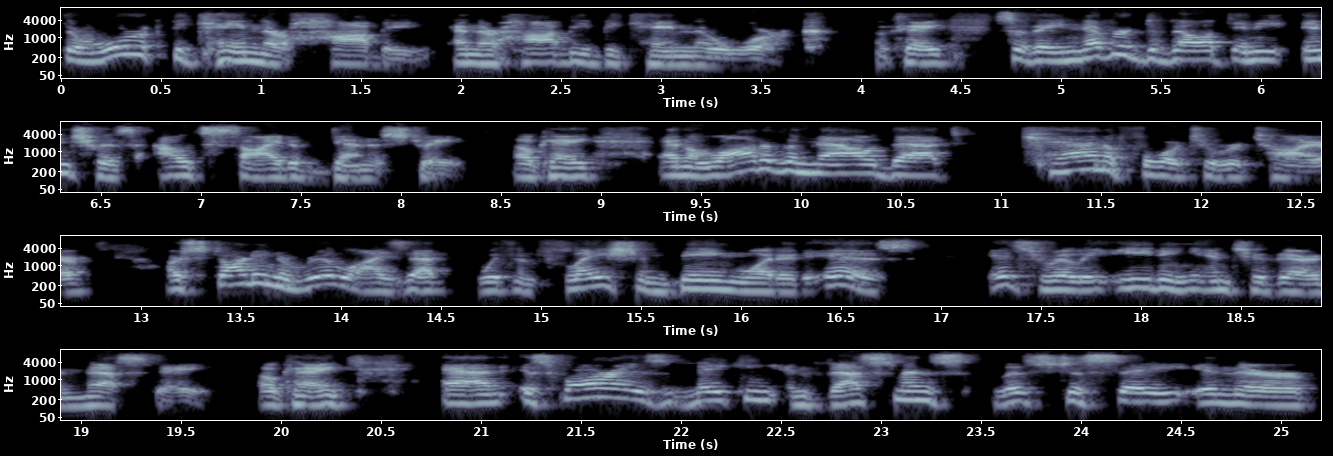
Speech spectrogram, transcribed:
their work became their hobby and their hobby became their work. Okay. So they never developed any interest outside of dentistry. Okay. And a lot of them now that can afford to retire are starting to realize that with inflation being what it is, it's really eating into their nest egg. Okay. And as far as making investments, let's just say in their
